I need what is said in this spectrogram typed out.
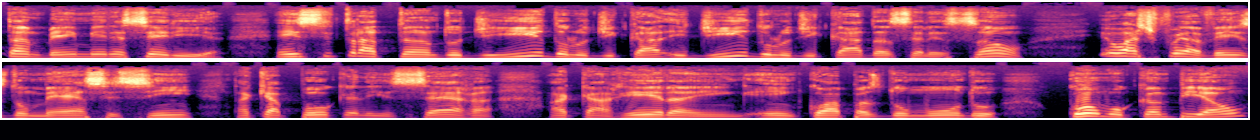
também mereceria. Em se tratando de ídolo de, de ídolo de cada seleção, eu acho que foi a vez do Messi, sim. Daqui a pouco ele encerra a carreira em, em Copas do Mundo como campeão,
